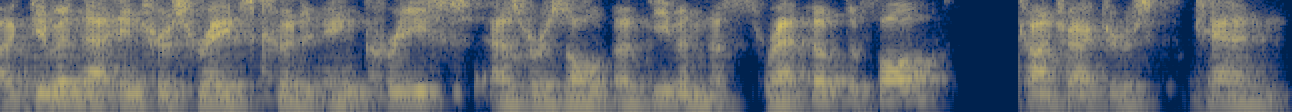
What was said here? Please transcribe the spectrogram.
uh, given that interest rates could increase as a result of even the threat of default contractors can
